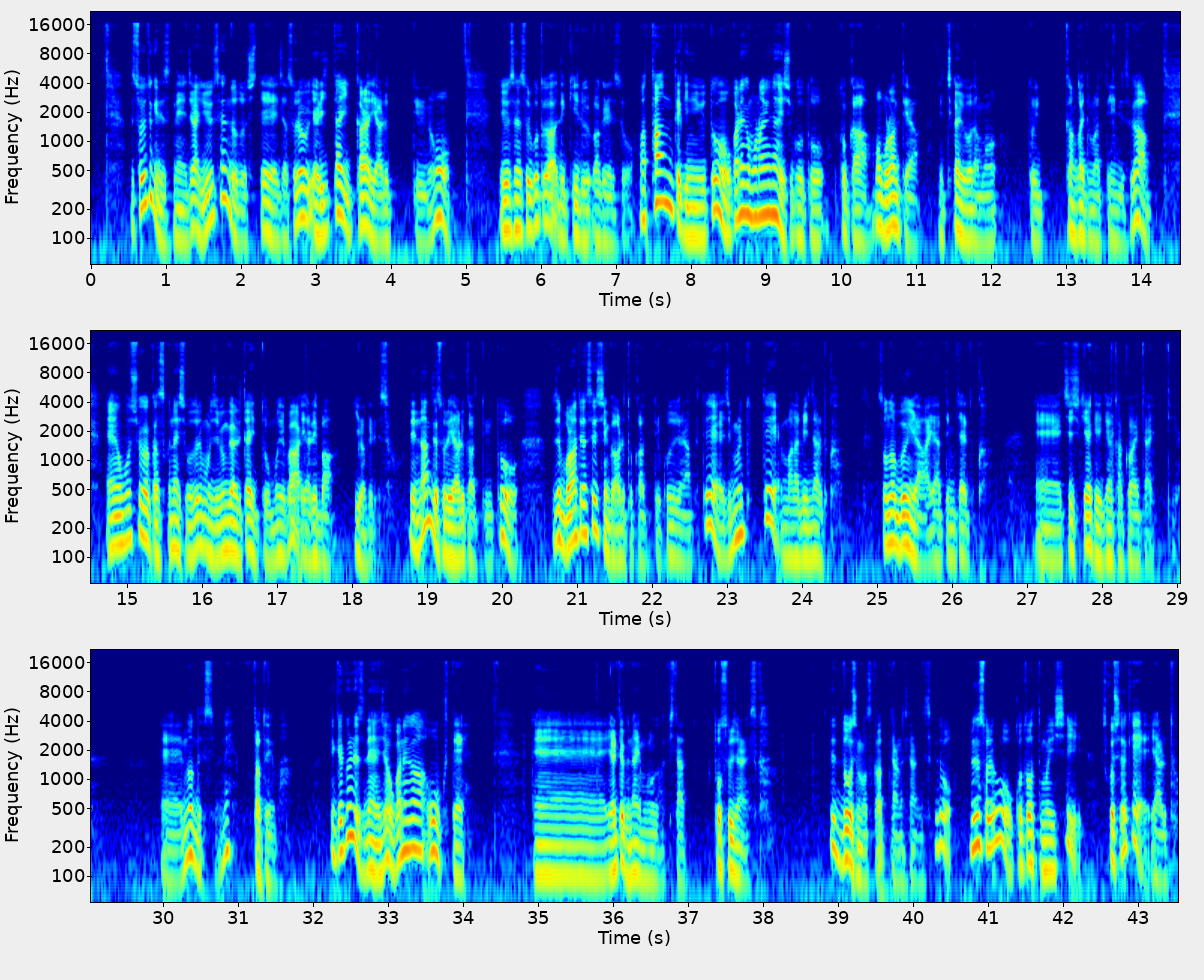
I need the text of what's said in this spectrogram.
でそういう時ですねじゃあ優先度としてじゃあそれをやりたいからやるっていうのを優先することができるわけですよ。まあ、端的に言うとお金がもらえない仕事とか、まあ、ボランティアに近いようなものと考えてもらっていいんですが、えー報酬額が少ない仕事でも自分がやりたいと思えばやればいいわけですよ。でなんでそれやるかっていうと別にボランティア精神があるとかっていうことじゃなくて自分にとって学びになるとかその分野やってみたいとか、えー、知識や経験を蓄えたいっていう、えー、のですよね例えば。で逆にですねじゃあお金が多くて、えー、やりたくないものが来たとするじゃないですか。でどうしますかって話なんですけど別にそれを断ってもいいし少しだけやると、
